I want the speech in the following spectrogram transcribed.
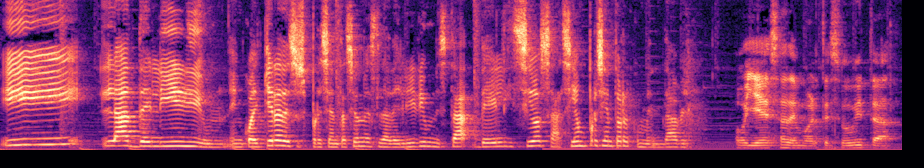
y la Delirium. En cualquiera de sus presentaciones la Delirium está deliciosa, 100% recomendable. Oye, esa de muerte súbita,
